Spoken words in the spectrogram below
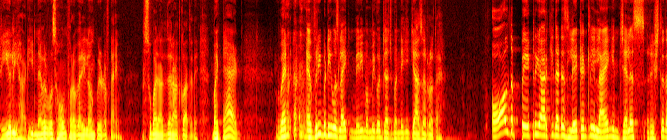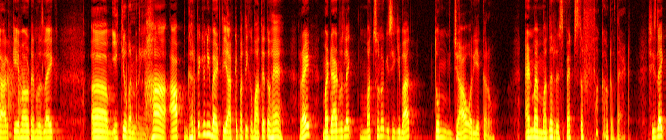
really hard. He never was home for a very long period of time. सुबह जाते थे रात को आते थे My dad, when everybody was like मेरी मम्मी को जज बनने की क्या जरूरत है all the patriarchy that is latently lying in jealous rishtadar came out and was like um, ये क्यों बन रही है? हाँ आप घर पे क्यों नहीं बैठती? आपके पति कमाते तो हैं right my dad was like मत सुनो किसी की बात तुम जाओ और ये करो। And my mother respect the fuck out of that she is like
